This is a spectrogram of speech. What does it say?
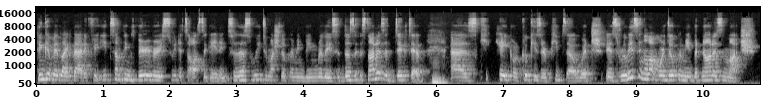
think of it like that. If you eat something very very sweet it's ostigating. So that's way too much dopamine being released. It doesn't it's not as addictive as cake or cookies or pizza which is releasing a lot more dopamine but not as much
